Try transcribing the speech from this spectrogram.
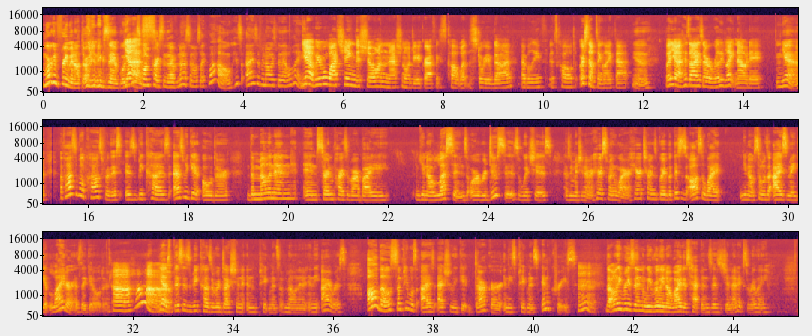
Morgan Freeman, I'll throw in an example. Yes. He's one person that I've noticed and I was like, wow, his eyes haven't always been that light. Yeah, we were watching this show on National Geographic. It's called, what, The Story of God, I believe it's called. Or something like that. Yeah. But yeah, his eyes are really light nowadays. Yeah. A possible cause for this is because as we get older, the melanin in certain parts of our body, you know, lessens or reduces, which is, as we mentioned, our hair swelling, why our hair turns gray. But this is also why, you know, someone's eyes may get lighter as they get older. Uh-huh. Yes, this is because of reduction in pigments of melanin in the iris. Although some people's eyes actually get darker and these pigments increase. Mm. The only reason we really know why this happens is genetics, really.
